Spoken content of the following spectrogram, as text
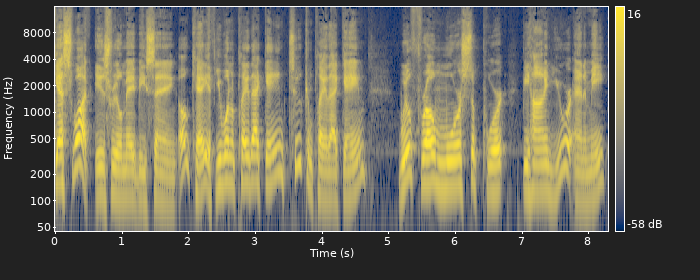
Guess what? Israel may be saying, okay, if you want to play that game, two can play that game. We'll throw more support behind your enemy,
